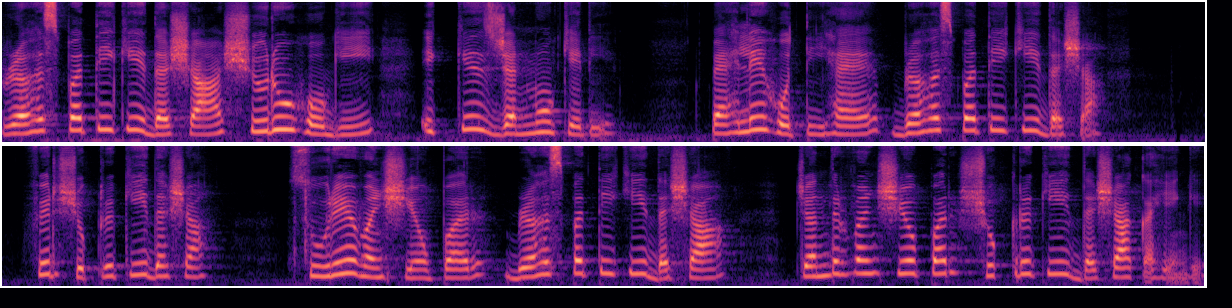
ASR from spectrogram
बृहस्पति की दशा शुरू होगी 21 जन्मों के लिए। पहले होती है बृहस्पति की दशा, फिर शुक्र की दशा। सूर्यवंशियों पर बृहस्पति की दशा, चंद्रवंशियों पर शुक्र की दशा कहेंगे।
